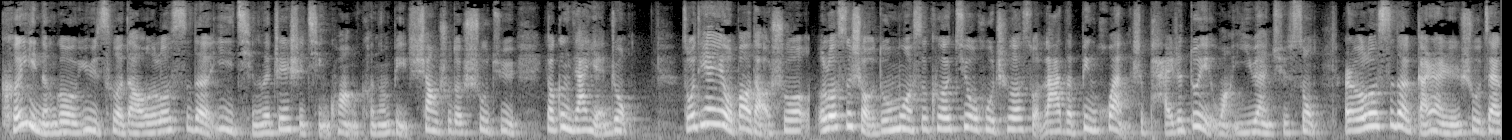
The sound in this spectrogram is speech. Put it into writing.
可以能够预测到俄罗斯的疫情的真实情况，可能比上述的数据要更加严重。昨天也有报道说，俄罗斯首都莫斯科救护车所拉的病患是排着队往医院去送，而俄罗斯的感染人数在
